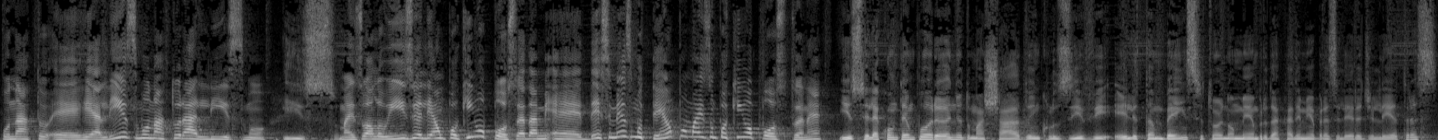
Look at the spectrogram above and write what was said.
o natu é, realismo, naturalismo. Isso. Mas o Aloísio ele é um pouquinho oposto, é, da, é desse mesmo tempo, mas um pouquinho oposto, né? Isso, ele é contemporâneo do Machado, inclusive ele também se tornou membro da Academia Brasileira de Letras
